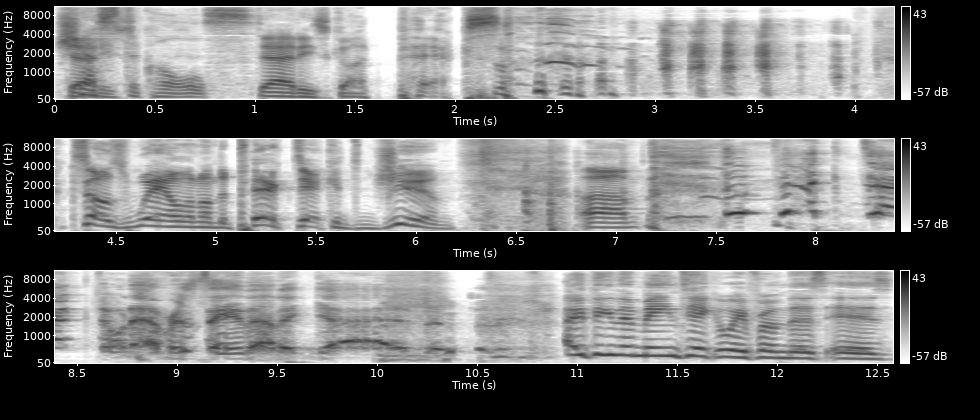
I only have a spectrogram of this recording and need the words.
Daddy's- chesticles. Daddy's got pecs. Cause I was wailing on the pec deck at the gym. Um, Dick, don't ever say that again. I think the main takeaway from this is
